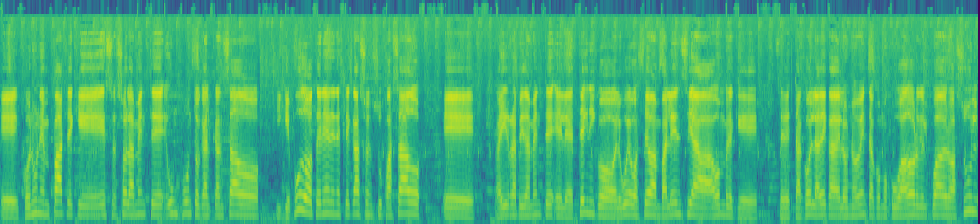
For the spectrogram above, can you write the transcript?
eh, con un empate que es solamente un punto que ha alcanzado y que pudo tener en este caso en su pasado. ahí rápidamente el técnico, el huevo Esteban Valencia, hombre que se destacó en la década de los 90 como jugador del cuadro azul,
